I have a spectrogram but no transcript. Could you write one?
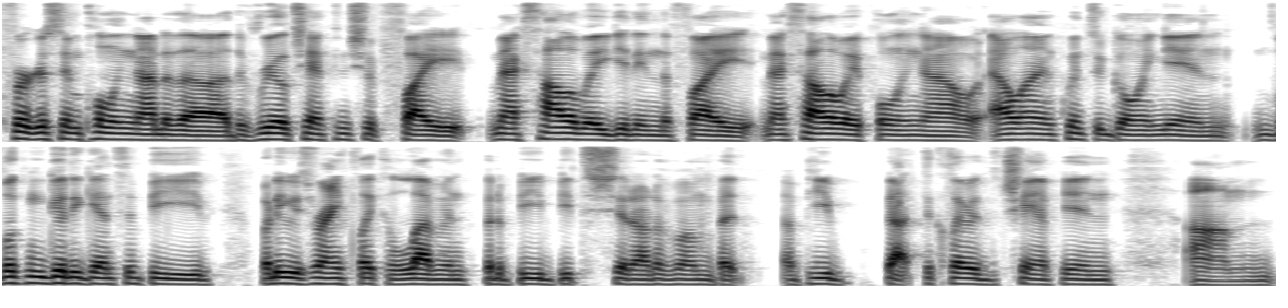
Ferguson pulling out of the, the real championship fight, Max Holloway getting the fight, Max Holloway pulling out, Al Iaquinta going in, looking good against Khabib, but he was ranked like 11th, but Khabib beat the shit out of him, but Khabib got declared the champion. Um,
